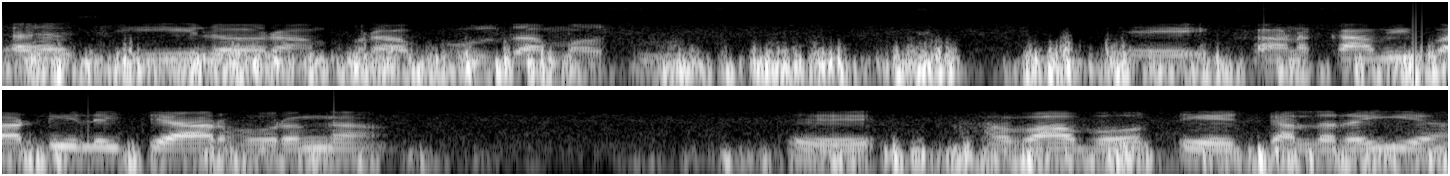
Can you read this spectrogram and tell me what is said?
ਤਹਿਸੀਲ ਰਾਮਪੁਰਾ ਫੂਲ ਦਾ ਮੌਸਮ ਤੇ ਕਣਕਾਂ ਵੀ ਵਾਢੀ ਲਈ ਤਿਆਰ ਹੋ ਰਹੀਆਂ। ਤੇ ਹਵਾ ਬਹੁਤ ਤੇਜ਼ ਚੱਲ ਰਹੀ ਆ।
